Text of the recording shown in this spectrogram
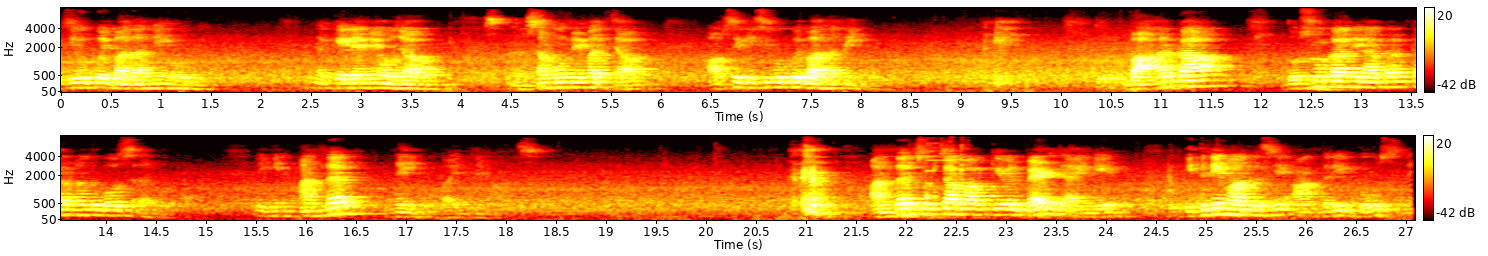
किसी को कोई बाधा नहीं होगी। अकेले में हो जाओ, समूह में मत जाओ। आपसे किसी को कोई बाधा नहीं तो बाहर का, दोषों का निराकरण करना तो बहुत सरल होता है, लेकिन अंदर नहीं होगा इतने अंदर चुपचाप आप केवल बैठ जाएँगे तो इतने मात्र से आंतरिक दोष नहीं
